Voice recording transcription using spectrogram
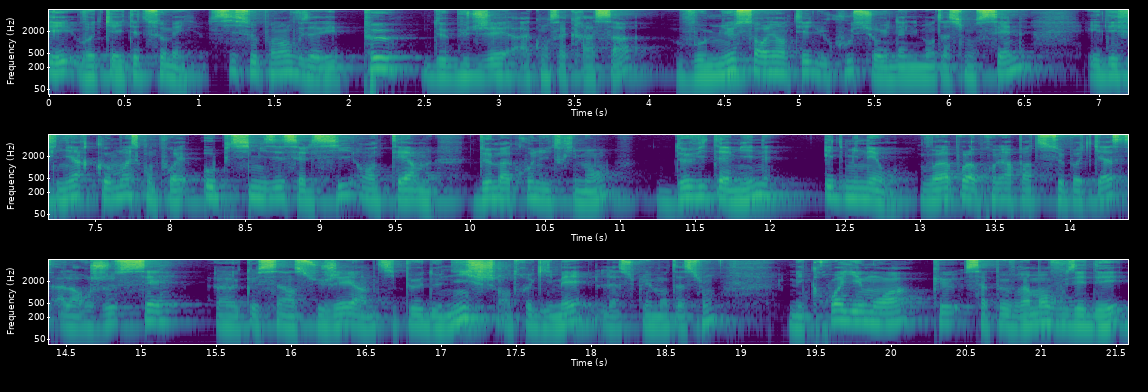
et votre qualité de sommeil. Si cependant vous avez peu de budget à consacrer à ça, vaut mieux s'orienter du coup sur une alimentation saine et définir comment est-ce qu'on pourrait optimiser celle-ci en termes de macronutriments, de vitamines et de minéraux. Voilà pour la première partie de ce podcast. Alors je sais que c'est un sujet un petit peu de niche, entre guillemets, la supplémentation. Mais croyez-moi que ça peut vraiment vous aider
